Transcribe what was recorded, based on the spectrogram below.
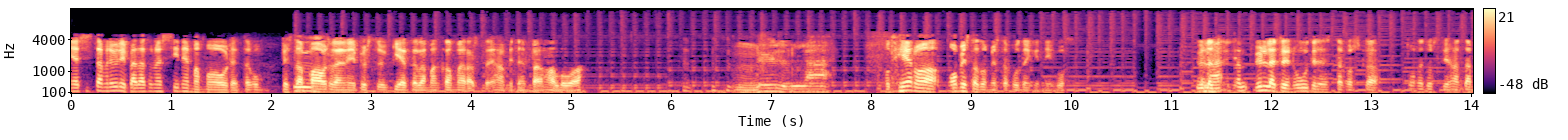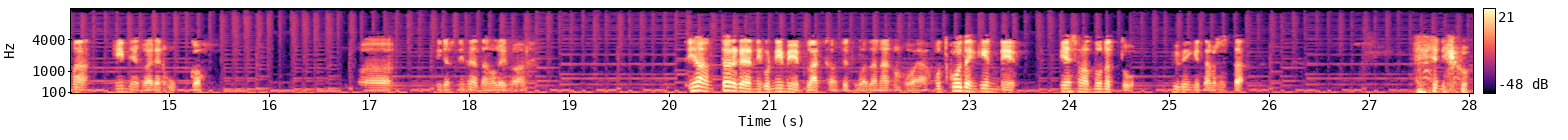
Ja siis tämmönen ylipäätään tämmönen cinema mode, että kun pistää mm. pauselle, niin pystyy kiertelemään kamerasta ihan miten päin haluaa. Mm. Kyllä. Mut hienoa omistautumista kuitenkin niinku yllätyin, Tämä- yllätyin uutisesta, koska tunnetustihan tämä Injakaiden ukko, öö, mikäs nimeltään olikaan, ihan törkeä niinku nimi Blackoutti tulee tänään koko ajan. Mut kuitenkin niin mies on tunnettu hyvinkin tämmöisestä niinku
